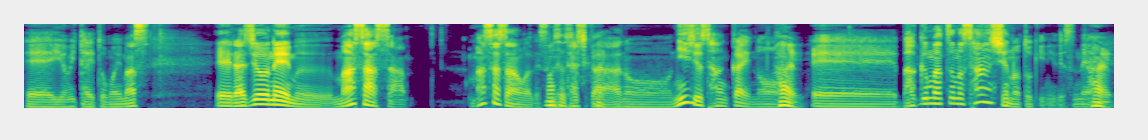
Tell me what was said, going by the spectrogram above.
えー読みたいと思います。えーラジオネームマサさん。マサさんはですね確か、はい。あのー23回の、はい。えー幕末の三種の時にですね、はい、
